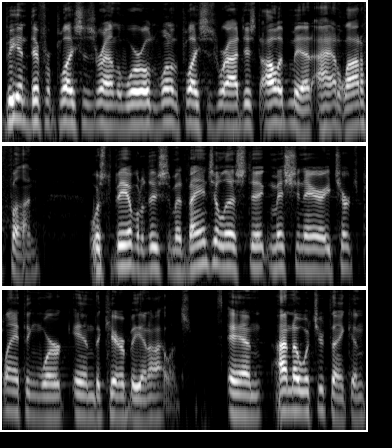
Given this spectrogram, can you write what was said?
be in different places around the world. One of the places where I just, I'll admit, I had a lot of fun was to be able to do some evangelistic, missionary, church planting work in the Caribbean islands. And I know what you're thinking.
